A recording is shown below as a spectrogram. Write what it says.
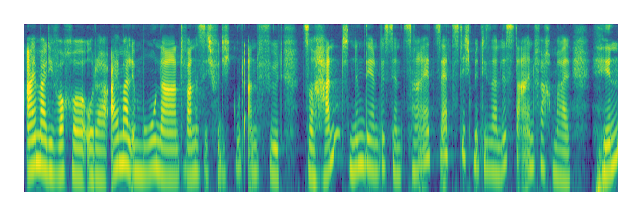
einmal die Woche oder einmal im Monat, wann es sich für dich gut anfühlt, zur Hand. Nimm dir ein bisschen Zeit, setz dich mit dieser Liste einfach mal hin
